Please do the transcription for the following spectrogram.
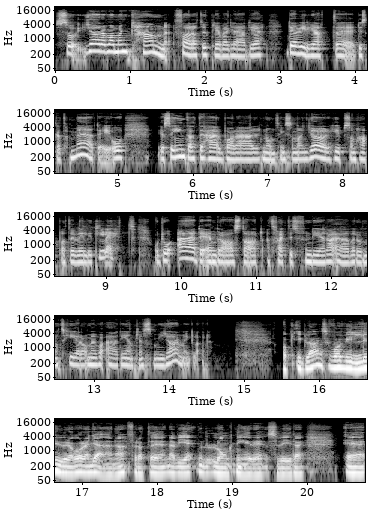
Så göra vad man kan för att uppleva glädje, det vill jag att eh, du ska ta med dig. Och jag säger inte att det här bara är någonting som man gör hipp som happ, att det är väldigt lätt. Och då är det en bra start att faktiskt fundera över och notera, men vad är det egentligen som gör mig glad? Och ibland så får vi lura vår hjärna för att eh, när vi är långt nere och så vidare. Eh,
